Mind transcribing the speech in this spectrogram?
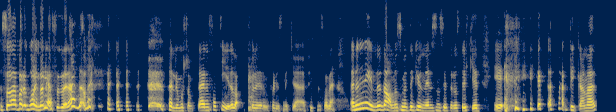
Så det er bare å gå inn og lese, dere. Er Veldig morsomt. Det er en satire, da, for, for de som ikke fikk med seg det. Og det er en nydelig dame som heter Gunhild, som sitter og strikker i artikkelen her.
